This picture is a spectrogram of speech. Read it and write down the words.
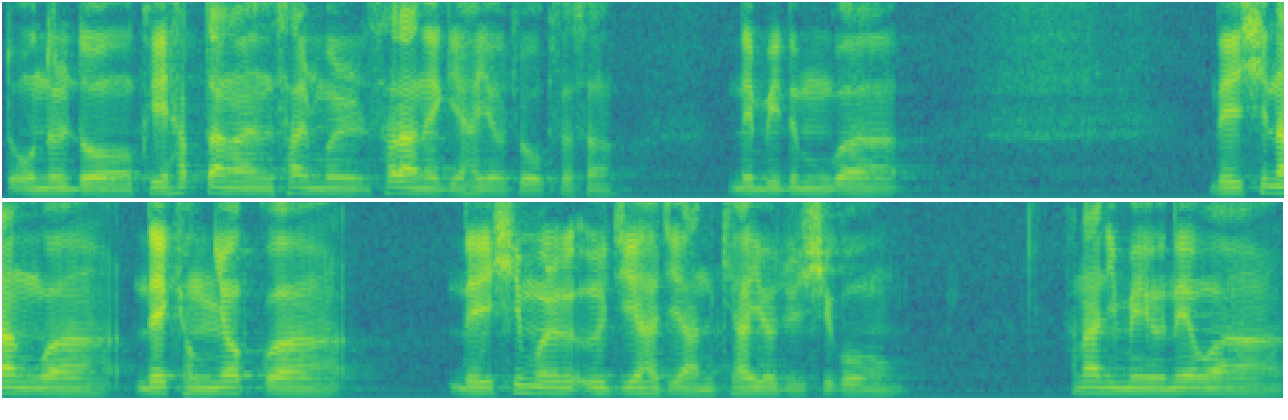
또 오늘도 그에 합당한 삶을 살아내게 하여 주옵소서. 내 믿음과 내 신앙과 내 경력과 내 힘을 의지하지 않게 하여 주시고 하나님의 은혜와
